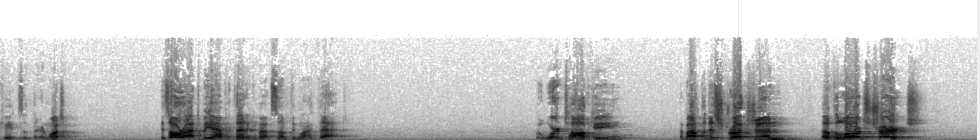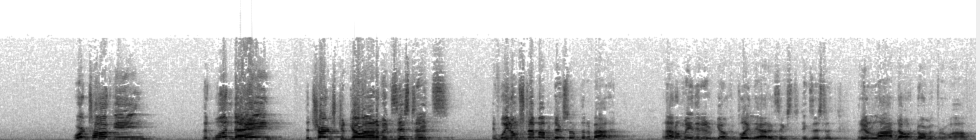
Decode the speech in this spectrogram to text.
can't sit there and watch it. It's all right to be apathetic about something like that. But we're talking about the destruction of the Lord's church. We're talking that one day the church could go out of existence if we don't step up and do something about it. And I don't mean that it would go completely out of existence, but it'll lie dormant for a while.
